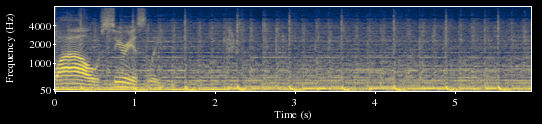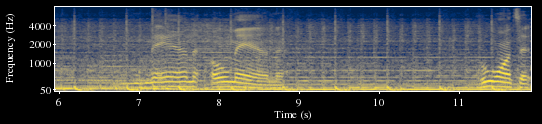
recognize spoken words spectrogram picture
Wow, seriously. Man, oh man. Who wants it?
